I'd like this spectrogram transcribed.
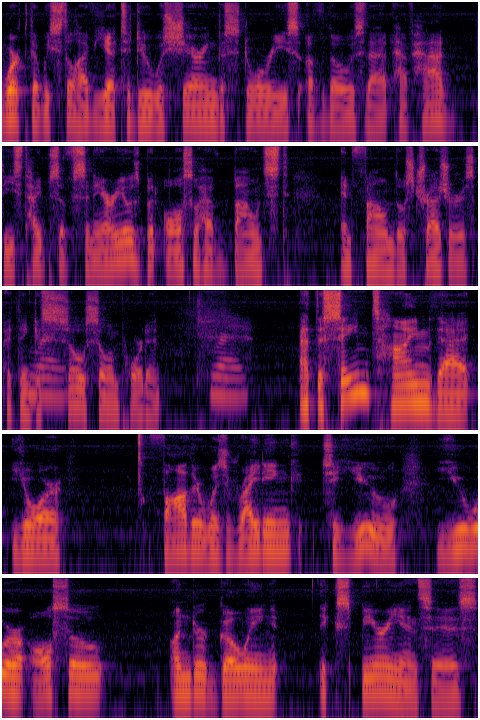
work that we still have yet to do with sharing the stories of those that have had these types of scenarios, but also have bounced and found those treasures. I think is so so important Right. at the same time that your father was writing to you, you were also undergoing experiences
